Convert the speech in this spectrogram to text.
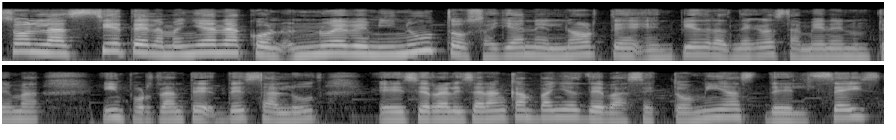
Son las 7 de la mañana con 9 minutos allá en el norte, en Piedras Negras, también en un tema importante de salud. Eh, se realizarán campañas de vasectomías del 6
